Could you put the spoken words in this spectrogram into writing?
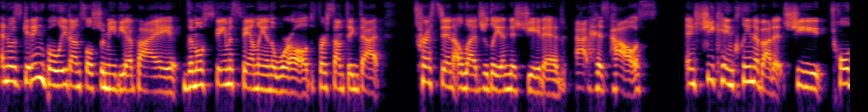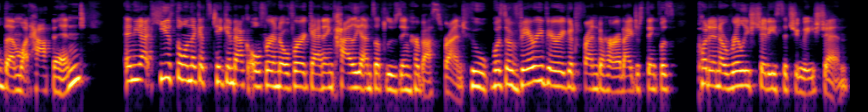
and was getting bullied on social media by the most famous family in the world for something that Tristan allegedly initiated at his house. And she came clean about it. She told them what happened. And yet he's the one that gets taken back over and over again. And Kylie ends up losing her best friend, who was a very, very good friend to her. And I just think was put in a really shitty situation.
